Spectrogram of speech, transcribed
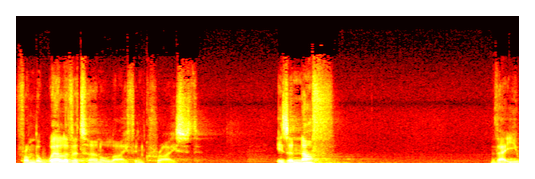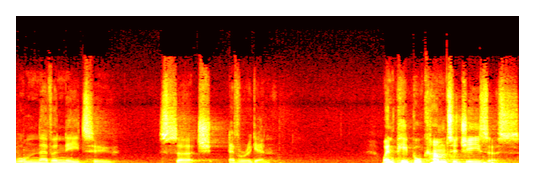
from the well of eternal life in Christ is enough that you will never need to search ever again. When people come to Jesus,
